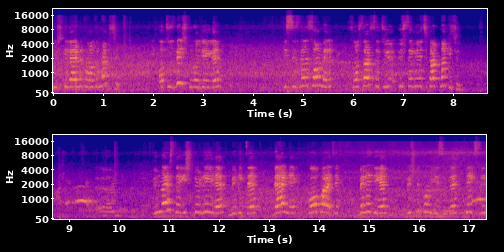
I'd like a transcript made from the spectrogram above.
ilişkilerini kaldırmak için 35 projeyle işsizliğe son verip sosyal statüyü üst seviyeye çıkartmak için üniversite işbirliğiyle birlikte dernek, kooperatif, belediye, üçlü projesinde tekstil,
